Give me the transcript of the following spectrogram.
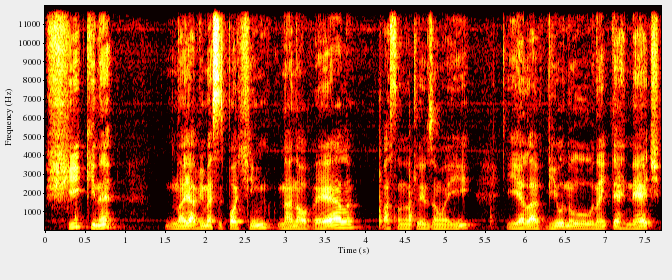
Chique, né? Nós já vimos esses potinhos na novela, passando na televisão aí. E ela viu no, na internet,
